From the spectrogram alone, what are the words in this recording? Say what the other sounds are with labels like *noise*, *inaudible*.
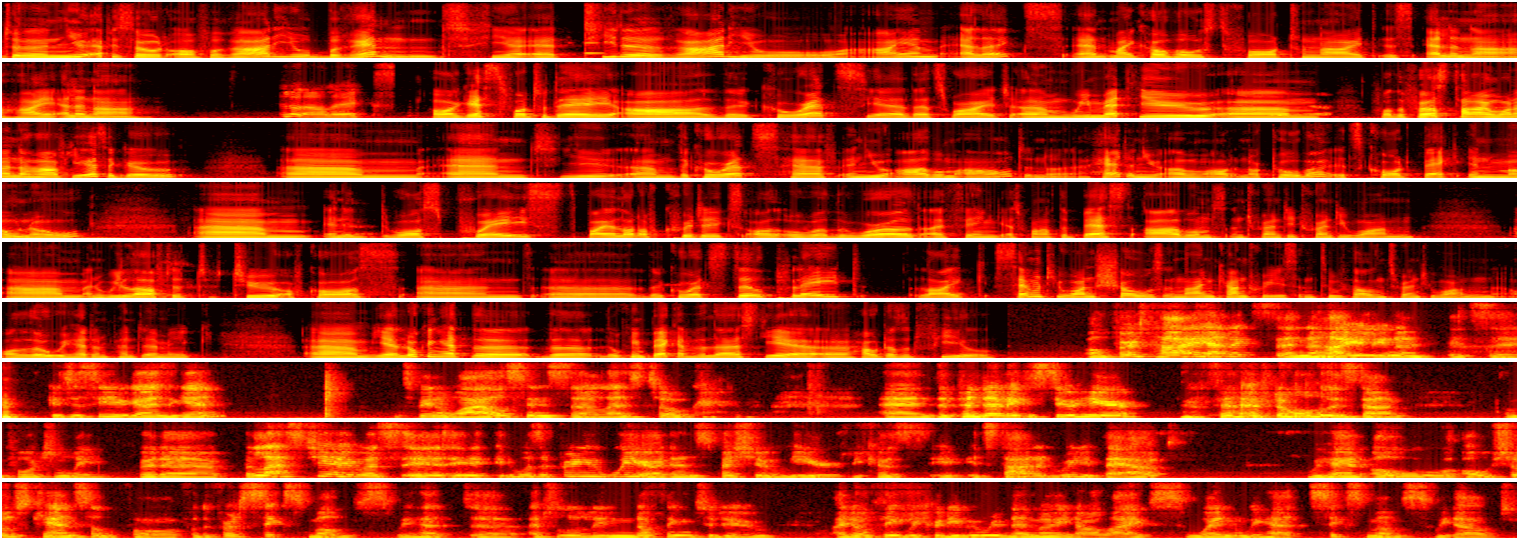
welcome to a new episode of Radio Brennt here at Tide Radio. I am Alex, and my co host for tonight is Elena. Hi, Elena. Hello, Alex. Our guests for today are the Courettes. Yeah, that's right. Um, we met you um, oh, yeah. for the first time one and a half years ago. Um, and you, um, the Courettes have a new album out and uh, had a new album out in October. It's called Back in Mono. Um, and it was praised by a lot of critics all over the world, I think, as one of the best albums in 2021. Um, and we loved it too, of course. And uh, the Courettes still played like 71 shows in nine countries in 2021, although we had a pandemic. Um, yeah, looking at the, the looking back at the last year, uh, how does it feel? Well, first, hi Alex and hi Elena. It's uh, *laughs* good to see you guys again. It's been a while since uh, last talk, and the pandemic is still here *laughs* after all this time, unfortunately. But uh, but last year it was it, it, was a pretty weird and special year because it, it started really bad. We had all all shows canceled for for the first six months. We had uh, absolutely nothing to do. I don't think we could even remember in our lives when we had six months without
